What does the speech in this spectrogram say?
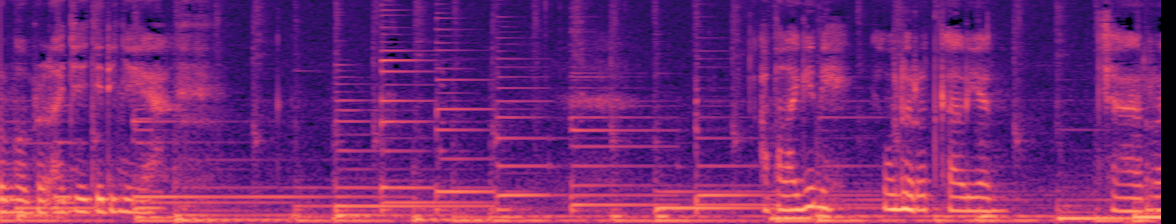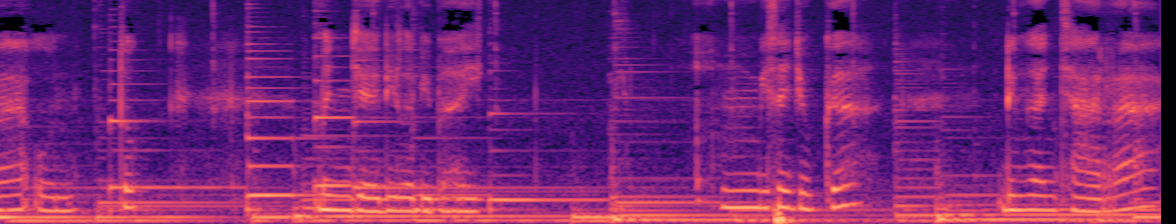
ngobrol-ngobrol aja jadinya ya apalagi nih menurut kalian cara untuk menjadi lebih baik. Hmm, bisa juga dengan cara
